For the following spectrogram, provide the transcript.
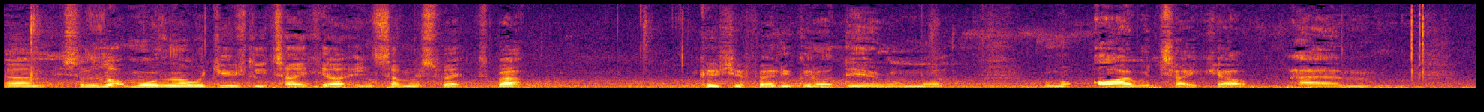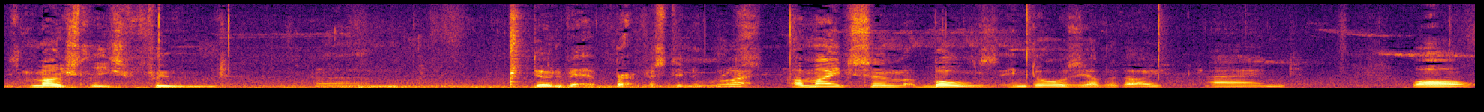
Um, it's a lot more than I would usually take out in some respects but gives you a fairly good idea on what, on what I would take out. Um, it's mostly food doing a bit of breakfast in the woods. Right, I made some balls indoors the other day and while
